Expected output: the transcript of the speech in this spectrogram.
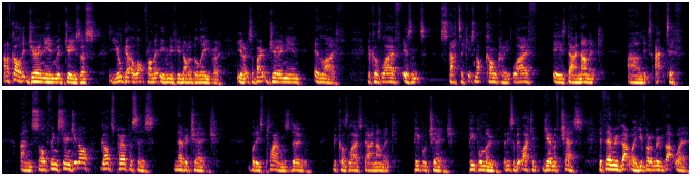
And I've called it Journeying with Jesus You'll get a lot from it, even if you're not a believer. You know, it's about journeying in life because life isn't static, it's not concrete. Life is dynamic and it's active. And so things change. You know, God's purposes never change, but his plans do because life's dynamic. People change, people move. And it's a bit like a game of chess. If they move that way, you've got to move that way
